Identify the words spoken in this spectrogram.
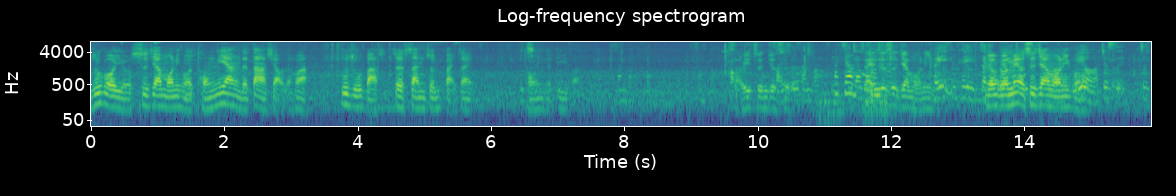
如果有释迦牟尼佛同样的大小的话，不如把这三尊摆在同一个地方。少一尊就是了，他这样少一尊释迦牟尼佛。可，以可以有有没有释迦牟尼佛？没？有啊，就是就是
